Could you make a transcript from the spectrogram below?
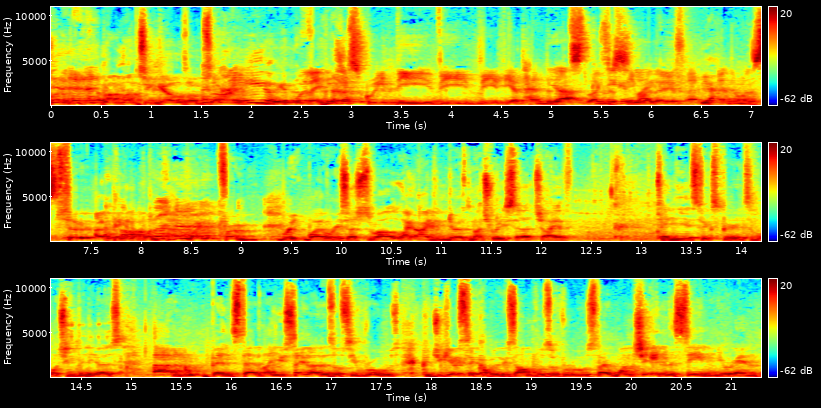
mun- about munching girls. I'm sorry. You were Well, they need to screen the the the, the attendance, Yeah, like 'cause to you can, see like- whether if Yeah. anyone's. So uh, picking up on that point from re- well research as well. Like I didn't do as much research. I have ten years of experience of watching videos. Um, but instead, like you say, that there's obviously rules. Could you give us a couple of examples of rules? Like once you're in the scene and you're in,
